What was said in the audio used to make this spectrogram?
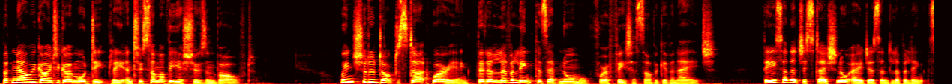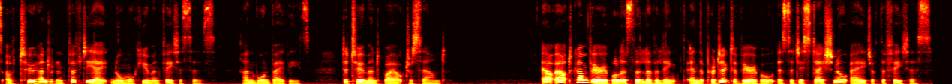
but now we're going to go more deeply into some of the issues involved. When should a doctor start worrying that a liver length is abnormal for a fetus of a given age? These are the gestational ages and liver lengths of 258 normal human fetuses, unborn babies, determined by ultrasound. Our outcome variable is the liver length, and the predictor variable is the gestational age of the fetus,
